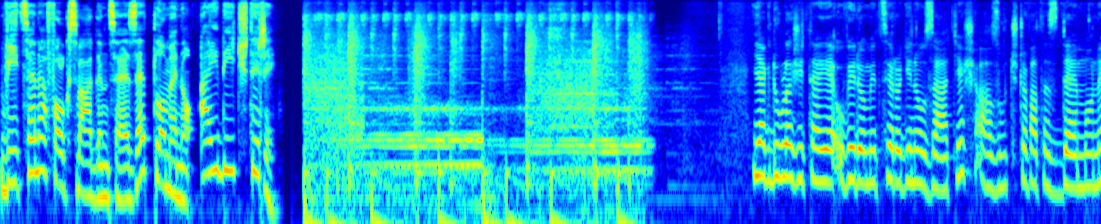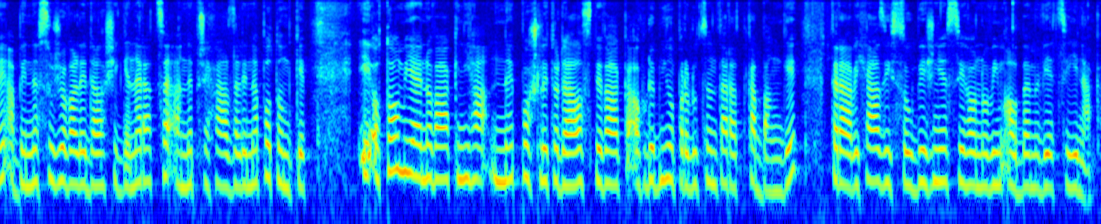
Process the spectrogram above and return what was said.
Více na Volkswagen.cz lomeno ID4. Jak důležité je uvědomit si rodinou zátěž a zúčtovat z démony, aby nesužovali další generace a nepřecházeli na potomky. I o tom je nová kniha Nepošli to dál zpěváka a hudebního producenta Radka Bangy, která vychází souběžně s jeho novým albem Věci jinak.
